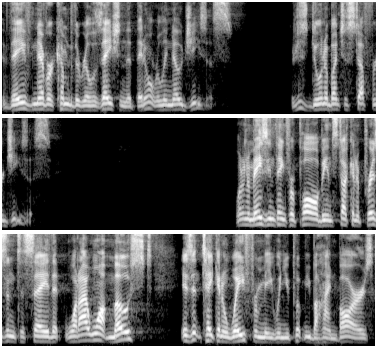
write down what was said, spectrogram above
they've never come to the realization that they don't really know Jesus. They're just doing a bunch of stuff for Jesus. What an amazing thing for Paul being stuck in a prison to say that what I want most isn't taken away from me when you put me behind bars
